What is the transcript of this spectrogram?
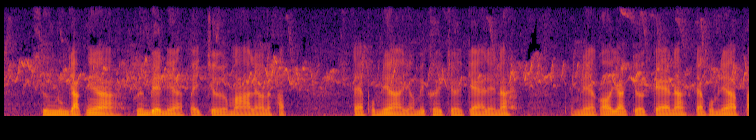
ๆซึ่งลุงยักษ์เนี่ยเพื่อนเบนเนี่ยไปเจอมาแล้วนะครับ แต่ผมเนี่ยยังไม่เคยเจอแกเลยนะ ผมเนี่ยก็อยากเจอแกนะ แต่ผมเนี่ยไป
